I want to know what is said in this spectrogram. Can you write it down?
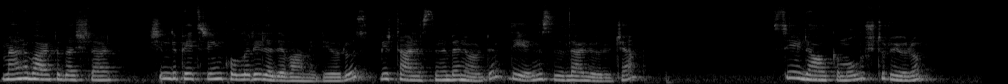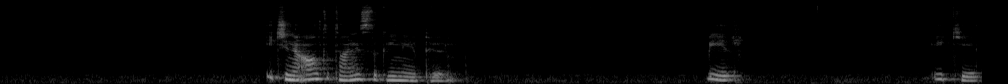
Merhaba arkadaşlar. Şimdi Petri'nin kollarıyla devam ediyoruz. Bir tanesini ben ördüm. Diğerini sizlerle öreceğim. Sihirli halkamı oluşturuyorum. İçine 6 tane sık iğne yapıyorum. 1 2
